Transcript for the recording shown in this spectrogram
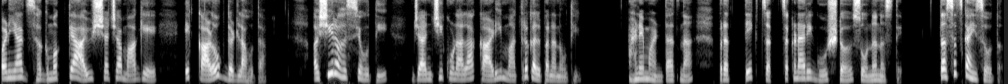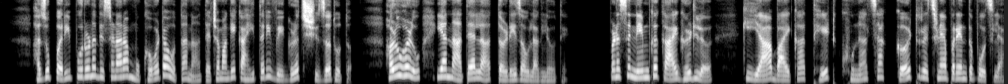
पण या झगमगत्या आयुष्याच्या मागे एक काळोख दडला होता. अशी रहस्य होती ज्यांची कुणाला काळी मात्र कल्पना नव्हती. आणि म्हणतात ना प्रत्येक चकचकणारी गोष्ट सोनं नसते. तसंच काहीसं होतं. हा जो परिपूर्ण दिसणारा मुखवटा होता ना त्याच्यामागे काहीतरी वेगळंच शिजत होतं. हळूहळू या नात्याला तडे जाऊ लागले होते. पण असं नेमकं काय घडलं की या बायका थेट खुनाचा कट रचण्यापर्यंत पोचल्या.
